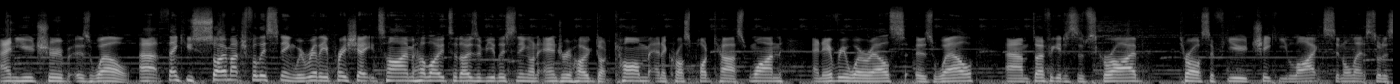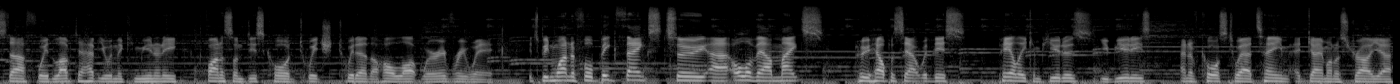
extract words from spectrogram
and YouTube as well. Uh, thank you so much for listening. We really appreciate your time. Hello to those of you listening on AndrewHogue.com and across Podcast One and everywhere else as well. Um, don't forget to subscribe. Throw us a few cheeky likes and all that sort of stuff. We'd love to have you in the community. Find us on Discord, Twitch, Twitter, the whole lot. We're everywhere. It's been wonderful. Big thanks to uh, all of our mates who help us out with this. PLE Computers, you beauties, and of course to our team at Game On Australia.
